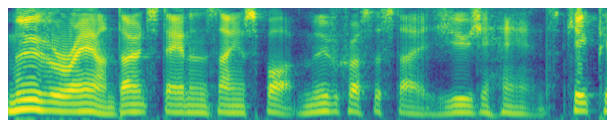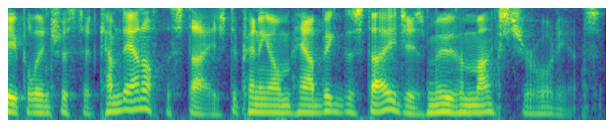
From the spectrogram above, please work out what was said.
Move around, don't stand in the same spot. Move across the stage, use your hands. Keep people interested. Come down off the stage, depending on how big the stage is. Move amongst your audience,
